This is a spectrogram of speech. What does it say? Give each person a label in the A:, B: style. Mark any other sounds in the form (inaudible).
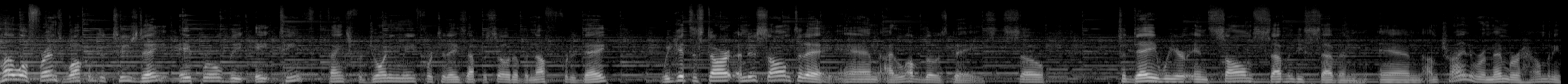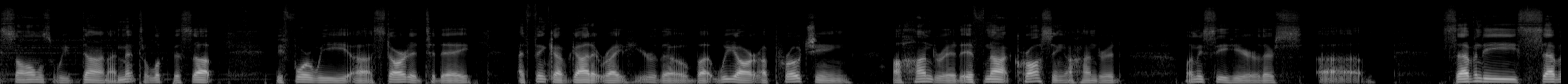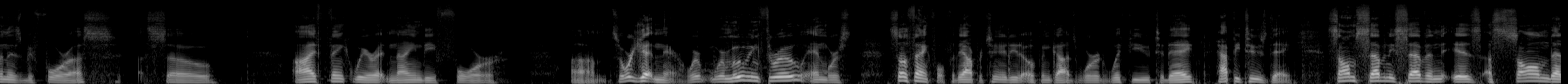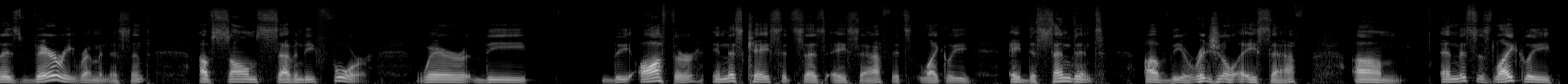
A: hello, friends. Welcome to Tuesday, April the 18th. Thanks for joining me for today's episode of Enough for Today. We get to start a new psalm today, and I love those days. So, today we are in Psalm 77, and I'm trying to remember how many psalms we've done. I meant to look this up before we uh, started today. I think I've got it right here, though, but we are approaching a hundred, if not crossing a hundred. Let me see here. There's uh, 77 is before us, so I think we're at 94. Um, so we're getting there. We're, we're moving through, and we're so thankful for the opportunity to open God's Word with you today. Happy Tuesday. Psalm 77 is a psalm that is very reminiscent of Psalm 74, where the the author, in this case, it says Asaph. It's likely a descendant of the original (laughs) Asaph. Um, and this is likely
